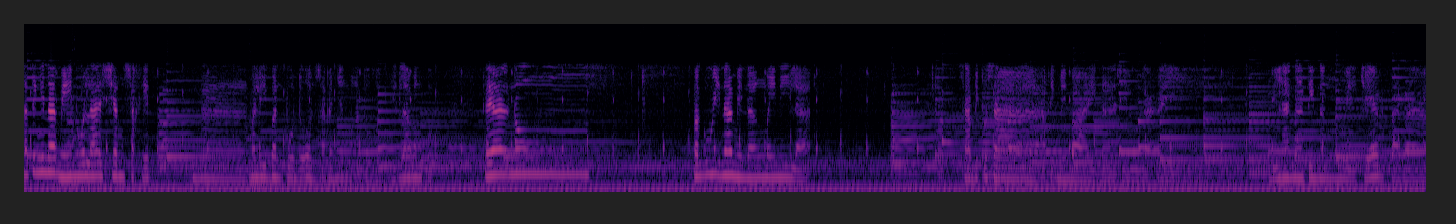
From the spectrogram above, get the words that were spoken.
sa tingin namin wala siyang sakit na maliban po doon sa kanyang mga tuhod yun lamang po. Kaya nung pag uwi namin ng Maynila sabi ko sa aking may bahay na si Lula ay bilhan natin ng wheelchair para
